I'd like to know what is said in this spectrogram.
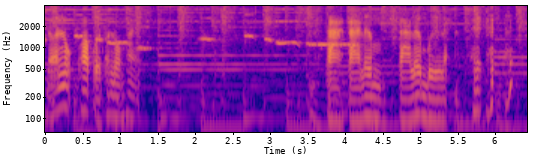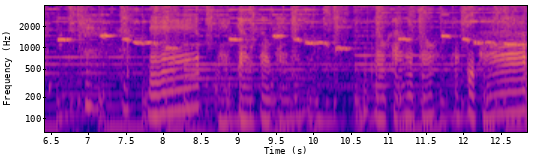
เดี๋ยวลูกพ่อเปิดพัดลมให้ ตาตาเริ่มตาเริ่มเบลอละแนบแหนบเก่าเกาขางเกา ขางให้เขาครับพี่ครับ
